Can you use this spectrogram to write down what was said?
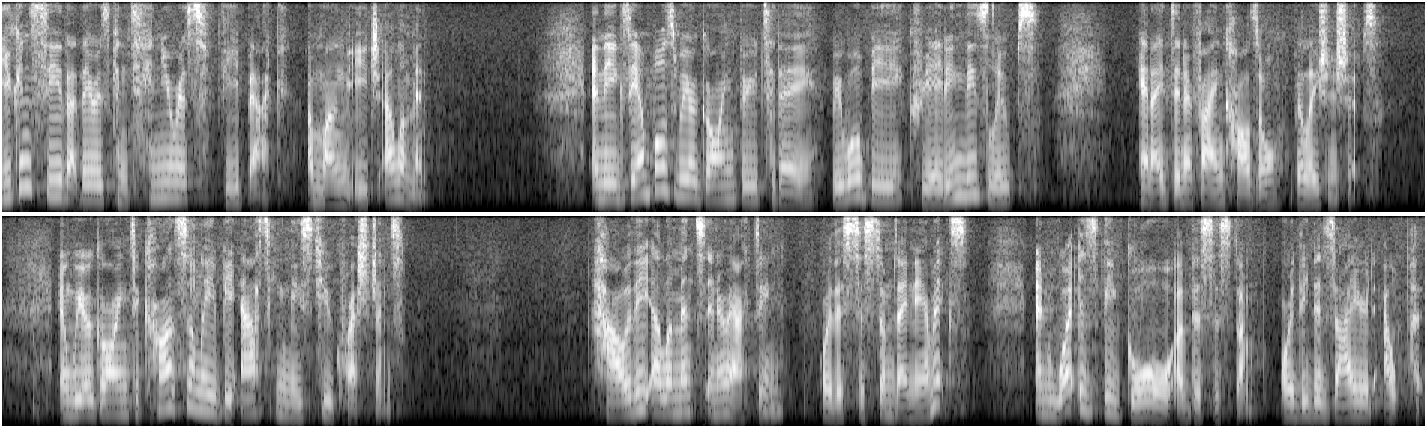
You can see that there is continuous feedback among each element. In the examples we are going through today, we will be creating these loops and identifying causal relationships. And we are going to constantly be asking these two questions. How are the elements interacting, or the system dynamics? And what is the goal of the system, or the desired output?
